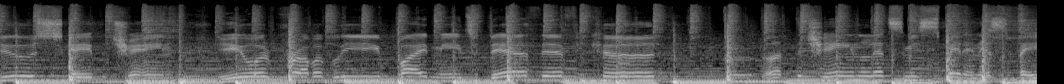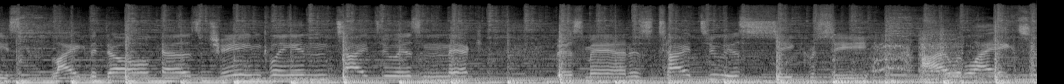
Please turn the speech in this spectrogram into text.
to escape the chain. He would probably bite me to death if he could. But the chain lets me spit in his face Like the dog has a chain clinging tight to his neck This man is tied to his secrecy. I would like to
